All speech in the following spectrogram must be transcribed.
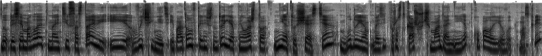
Ну, то есть я могла это найти в составе и вычленить. И потом, в конечном итоге, я поняла, что нету счастья, буду я возить просто кашу в чемодане. Я покупала ее вот в Москве,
